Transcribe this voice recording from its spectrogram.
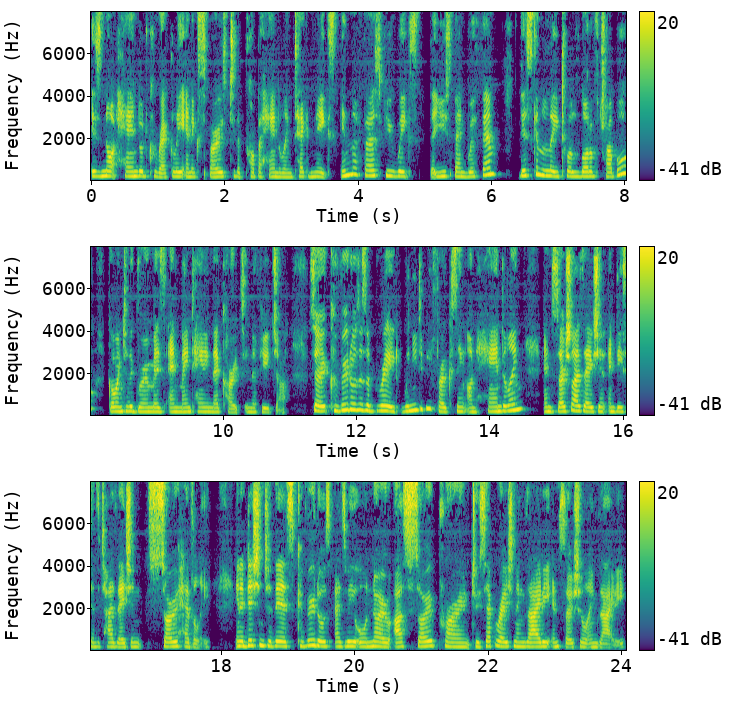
is not handled correctly and exposed to the proper handling techniques in the first few weeks that you spend with them, this can lead to a lot of trouble going to the groomers and maintaining their coats in the future. So, cavoodles as a breed, we need to be focusing on handling and socialization and desensitization so heavily. In addition to this, cavoodles, as we all know, are so prone to separation anxiety and social anxiety.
